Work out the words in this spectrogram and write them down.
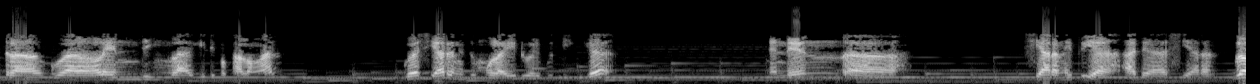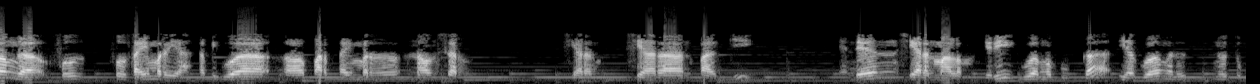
Setelah gue landing lagi di Pekalongan, gue siaran itu mulai 2003 and then uh, siaran itu ya ada siaran gue nggak full full timer ya, tapi gue uh, part timer announcer siaran siaran pagi, and then siaran malam. Jadi gue ngebuka, ya gue nutup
